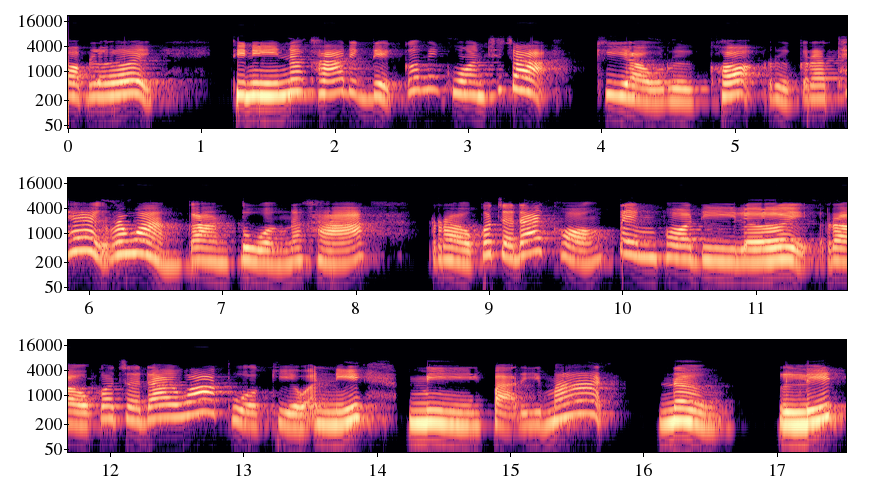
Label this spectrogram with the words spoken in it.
อบเลย ทีนี้นะคะเด็กๆก็ไม่ควรที่จะเขี่ยวหรือเคาะหรือกระแทกระหว่างการตวงนะคะ เราก็จะได้ของเต็มพอดีเลย เราก็จะได้ว่าถั่วเขียวอันนี้มีปริมาตร 1 ลิตร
